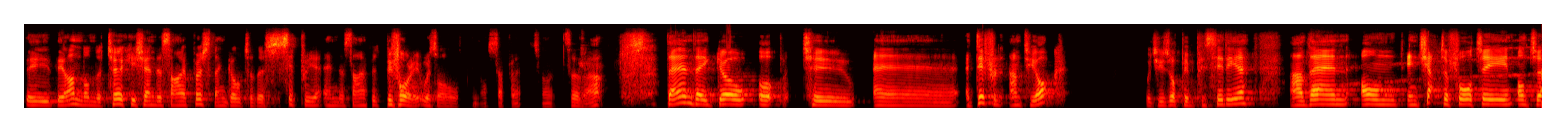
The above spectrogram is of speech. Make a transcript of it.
they, they, land on the Turkish end of Cyprus, then go to the Cypriot end of Cyprus, before it was all you know, separate. So, so that. Then they go up to uh, a different Antioch, which is up in Pisidia. And then on in chapter 14, onto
